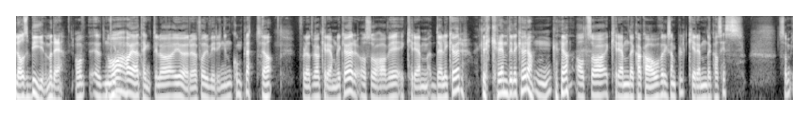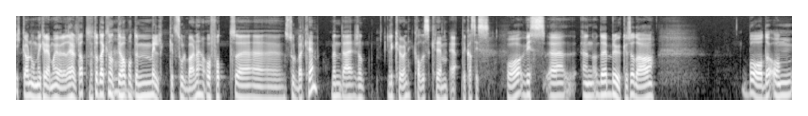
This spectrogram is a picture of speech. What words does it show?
La oss begynne med det. Og eh, nå har jeg tenkt til å gjøre forvirringen komplett. Ja. Fordi at vi har kremlikør, og så har vi krem de likør. Mm. ja. Altså krem de cacao, for eksempel. Krem de cassis. Som ikke har noe med krem å gjøre i det hele tatt. Nettopp, Det er ikke sånn at de har på en måte melket solbærene og fått uh, solbærkrem, men det er sånn likøren kalles crème Ja. de cassis. Og hvis uh, en, Det brukes jo da både om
